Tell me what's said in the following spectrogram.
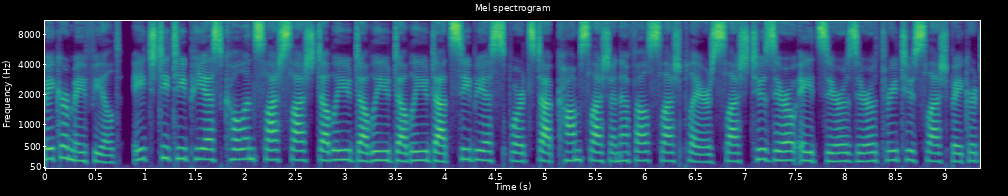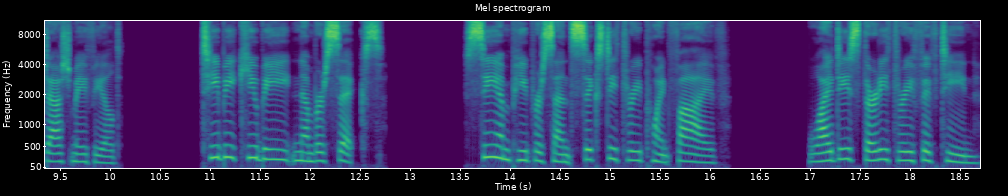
Baker Mayfield, https colon slash slash www.cbssports.com slash nfl slash players slash 2080032 slash baker dash Mayfield TBQB number 6 CMP percent 63.5. YD's 3315.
